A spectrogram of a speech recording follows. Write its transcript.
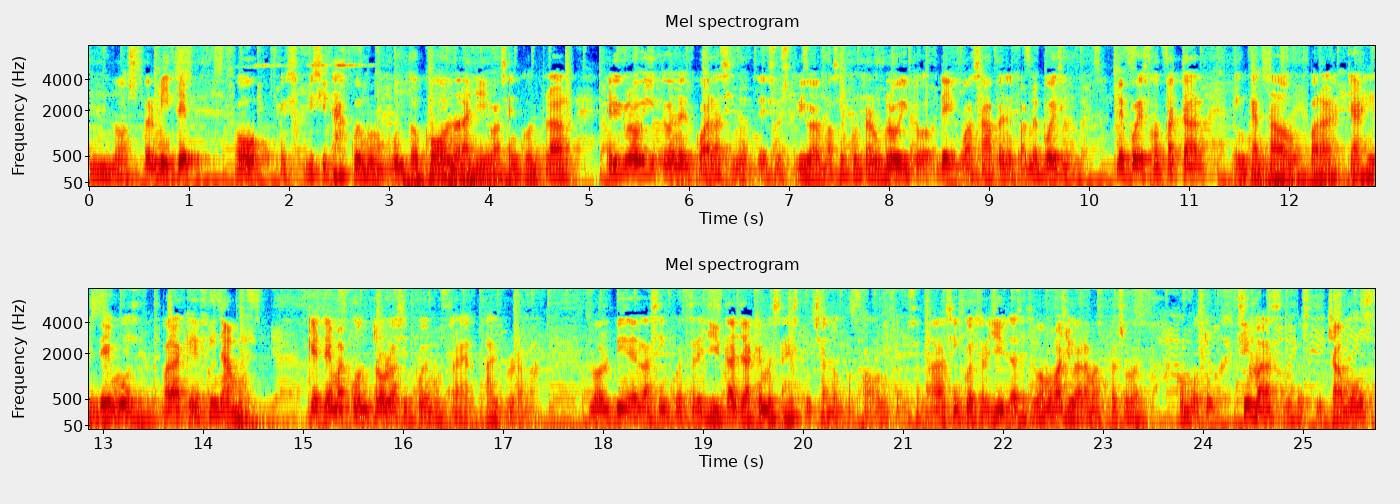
nos permite. O pues, visita cuemon.com, allí vas a encontrar el globito en el cual así no te suscribas, vas a encontrar un globito de WhatsApp en el cual me puedes, me puedes contactar. Encantado para que agendemos, para que definamos qué tema controlas y podemos traer al programa. No olvides las 5 estrellitas ya que me estás escuchando, por favor, no te pasa nada. 5 estrellitas, así vamos a ayudar a más personas como tú. Sin más, nos escuchamos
